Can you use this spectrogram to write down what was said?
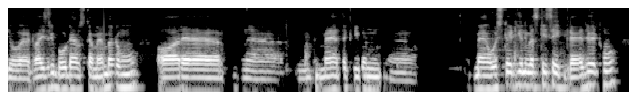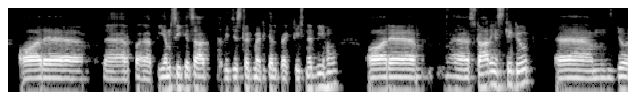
जो एडवाइजरी बोर्ड है उसका मेंबर हूँ। और मैं तकरीबन मैं ओ स्टेट यूनिवर्सिटी से ग्रेजुएट हूँ और पीएमसी के साथ रजिस्टर्ड मेडिकल प्रैक्टिशनर भी हूँ और स्टार इंस्टीट्यूट जो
